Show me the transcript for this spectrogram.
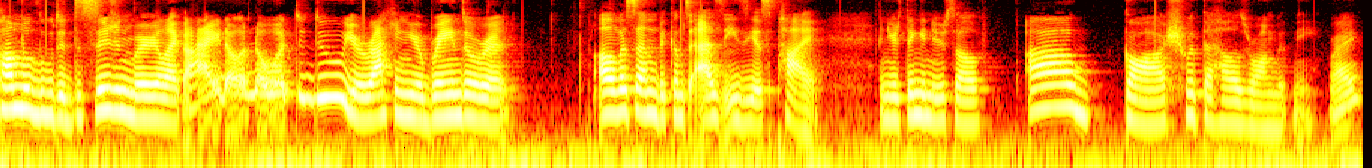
convoluted decision where you're like, I don't know what to do. You're racking your brains over it. All of a sudden becomes as easy as pie. and you're thinking to yourself, oh gosh, what the hell is wrong with me, right?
